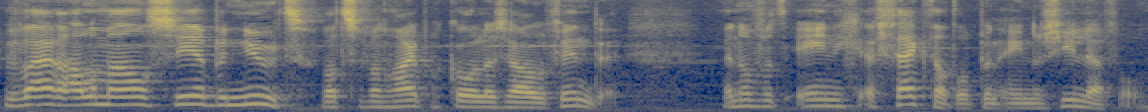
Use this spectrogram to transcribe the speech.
We waren allemaal zeer benieuwd wat ze van Hypercola zouden vinden en of het enig effect had op hun energielevel.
